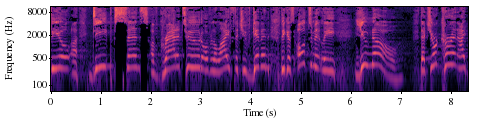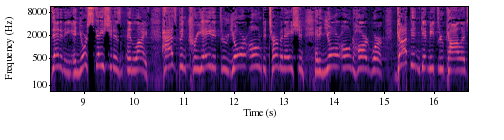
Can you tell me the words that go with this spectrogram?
feel a deep sense of gratitude over the life that you've given because ultimately you know that your current identity and your station in life has been created through your own determination and in your own hard work. God didn't get me through college,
